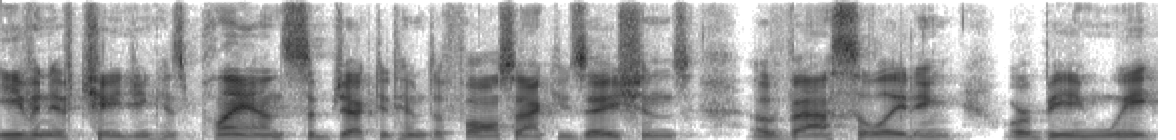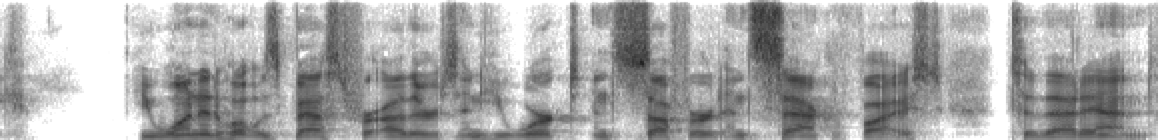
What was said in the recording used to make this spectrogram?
even if changing his plans subjected him to false accusations of vacillating or being weak. He wanted what was best for others, and he worked and suffered and sacrificed to that end.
